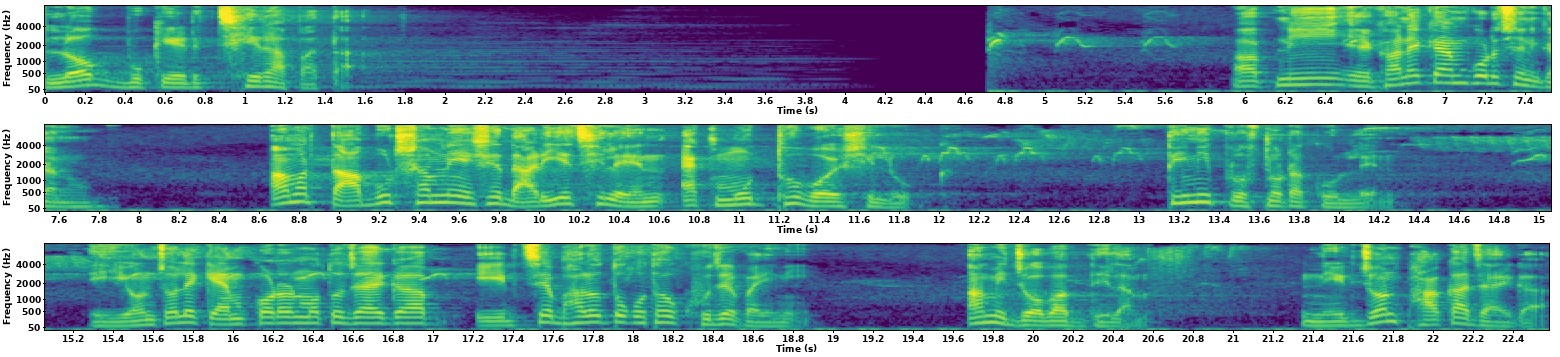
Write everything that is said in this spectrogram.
লগ বুকের ছেঁড়া পাতা। আপনি এখানে ক্যাম্প করেছেন কেন? আমার তাঁবুর সামনে এসে দাঁড়িয়েছিলেন এক মধ্যবয়সী লোক। তিনি প্রশ্নটা করলেন এই অঞ্চলে ক্যাম্প করার মতো জায়গা এর চেয়ে ভালো তো কোথাও খুঁজে পাইনি। আমি জবাব দিলাম নির্জন ফাঁকা জায়গা।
